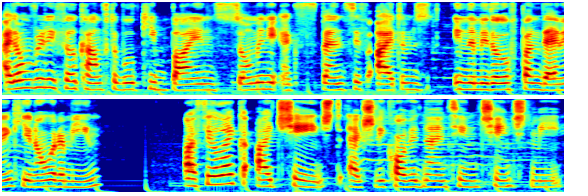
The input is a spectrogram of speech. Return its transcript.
I don't really feel comfortable keep buying so many expensive items in the middle of pandemic, you know what I mean? I feel like I changed. Actually COVID 19 changed me.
